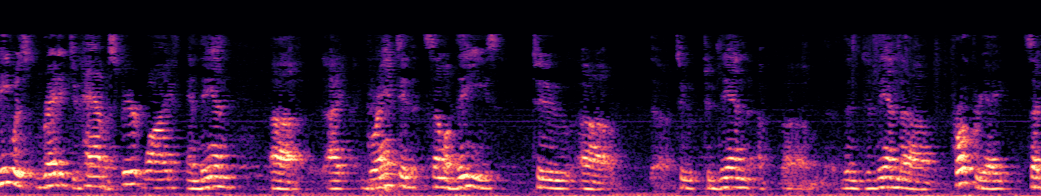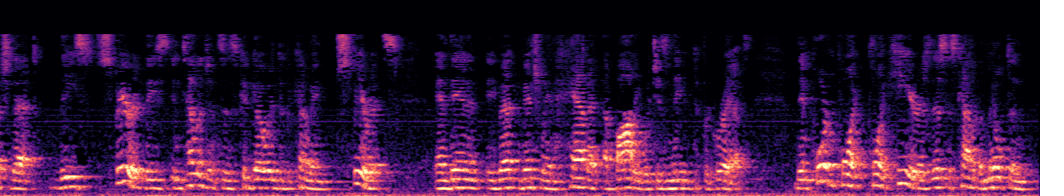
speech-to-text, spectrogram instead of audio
He was ready to have a spirit wife, and then uh, I granted some of these to. Uh, uh, to to then uh, to then uh, procreate such that these spirit these intelligences could go into becoming spirits and then eventually inhabit a body which is needed to progress. The important point point here is this is kind of the Milton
